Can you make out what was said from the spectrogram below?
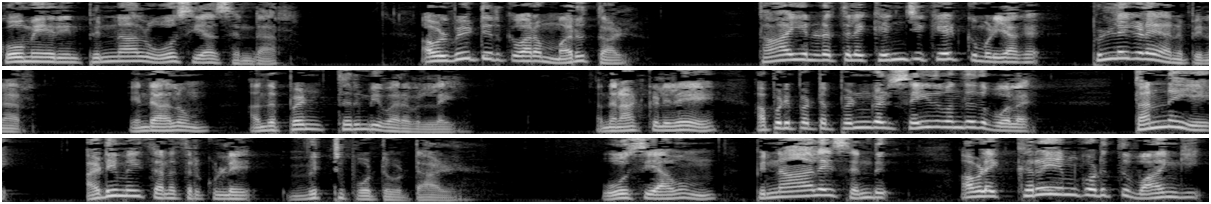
கோமேரின் பின்னால் ஓசியா சென்றார். அவள் வீட்டிற்கு வர மறுத்தாள். தாயினிடத்திலே கெஞ்சி கேட்கும்படியாக பிள்ளைகளை அனுப்பினார். என்றாலும் அந்த பெண் திரும்பி வரவில்லை. அந்த நாட்களிலே அப்படிப்பட்ட பெண்கள் செய்து வந்தது போல தன்னையே அடிமைத்தனத்திற்குள்ளே விற்று போட்டு விட்டாள். ஓசியாவும் பின்னாலே சென்று அவளை கிரயம் கொடுத்து வாங்கி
